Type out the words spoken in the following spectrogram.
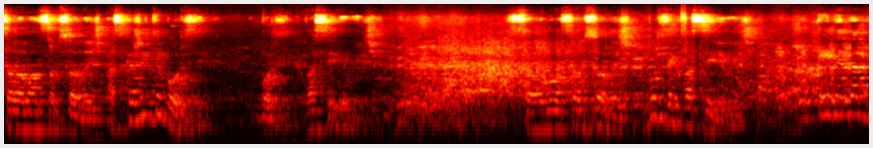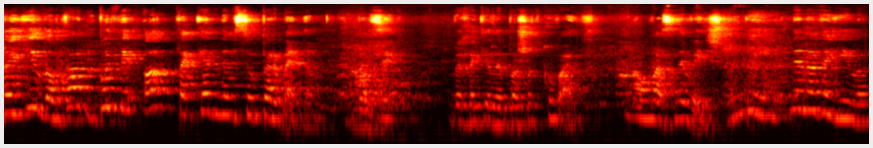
Соломон Самсонович, а скажите Мурзик, Мурзик Васильович. Соломон Самсонович, Мурзик Васильович. І не надоїло вам бути от такенним суперменом. Мурзик, ви хотіли пошуткувати, але у вас не вийшло. Ні, не надоїло.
